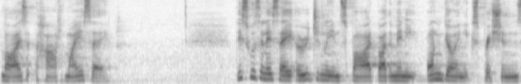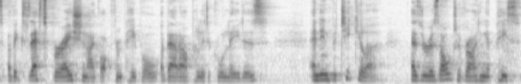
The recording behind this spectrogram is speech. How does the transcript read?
lies at the heart of my essay. This was an essay originally inspired by the many ongoing expressions of exasperation I got from people about our political leaders, and in particular as a result of writing a piece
